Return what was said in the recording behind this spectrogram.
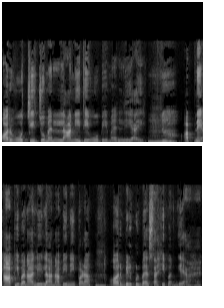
और वो चीज़ जो मैंने लानी थी, वो भी मैं ले आई। अपने आप ही बना ली, लाना भी नहीं पड़ा और बिल्कुल वैसा ही बन गया है।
